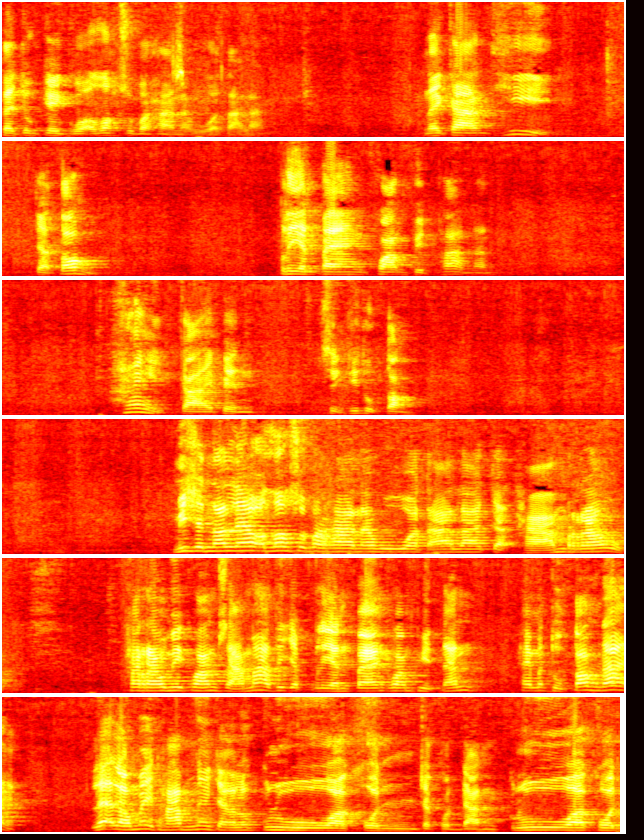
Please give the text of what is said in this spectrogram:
แต่จงเกรงกลัวอัลลอฮฺสุบฮานะฮูวตาลาในการที่จะต้องเปลี่ยนแปลงความผิดพลาดนั้น ให้กลายเป็นสิ่งที่ถูกต้องมิฉะนั้นแล้วอัลลอฮฺสุบฮานะฮูวาตาลาจะถามเรา ถ้าเรามีความสามารถที่จะเปลี่ยนแปลงความผิดนั้น ให้มันถูกต้องได้ และเราไม่ทำเนื่องจากเรากลัวคนจะกดดัน กลัวคน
